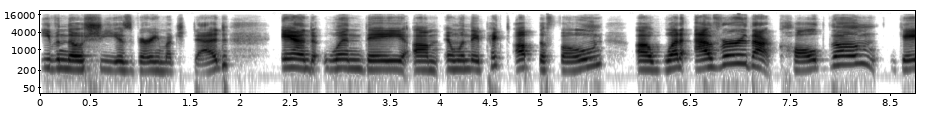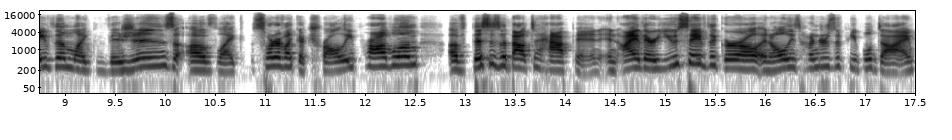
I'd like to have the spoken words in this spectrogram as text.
even though she is very much dead. And when they um and when they picked up the phone uh whatever that called them gave them like visions of like sort of like a trolley problem of this is about to happen and either you save the girl and all these hundreds of people die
